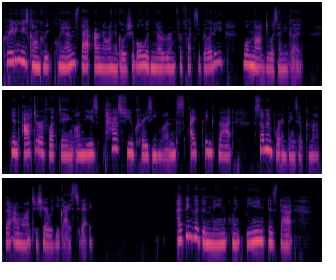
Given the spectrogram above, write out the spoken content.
Creating these concrete plans that are non negotiable with no room for flexibility will not do us any good. And after reflecting on these past few crazy months, I think that some important things have come up that I want to share with you guys today. I think that the main point being is that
